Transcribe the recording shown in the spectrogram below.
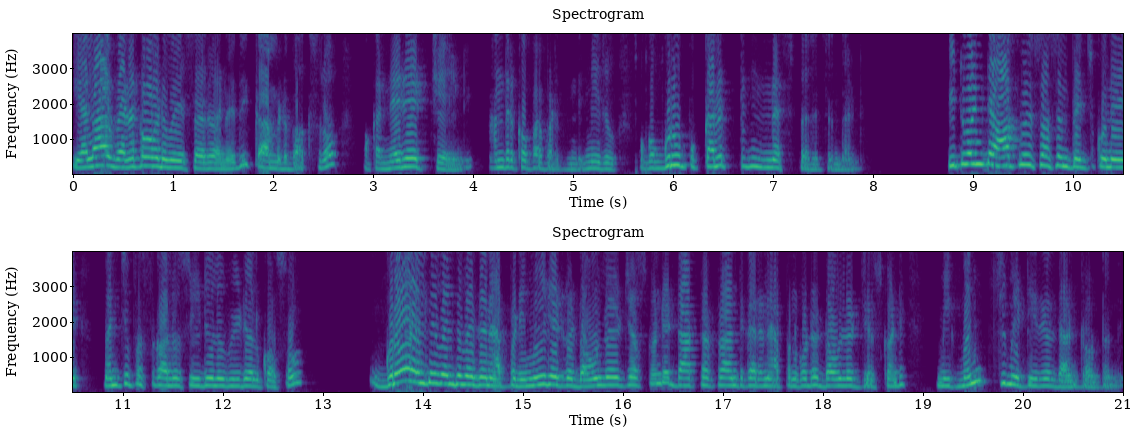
ఎలా వెనకబడి వేశారు అనేది కామెంట్ బాక్స్లో ఒక నెరేట్ చేయండి. అందరికి ఉపయోగపడుతుంది. మీరు ఒక గ్రూప్ కనెక్టింగ్నెస్ పెరుగుతుందండి. ఇటువంటి ఆత్మవిశ్వాసం పెంచుకునే మంచి పుస్తకాలు సీడీలు వీడియోల కోసం గ్రో హెల్తీ వెల్తీ వెల్త్ అనే యాప్ని ఇమీడియట్గా డౌన్లోడ్ చేసుకోండి. డాక్టర్ క్రాంతి గారు అనే యాప్ని కూడా డౌన్లోడ్ చేసుకోండి. మీకు మంచి మెటీరియల్ దాంట్లో ఉంటుంది.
